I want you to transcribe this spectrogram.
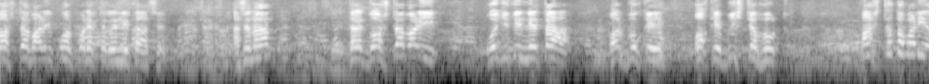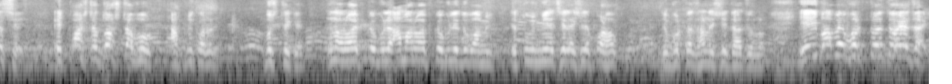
দশটা বাড়ির পর পর একটা করে নেতা আছে। আছে না? তাহলে দশটা বাড়ি, ওই যদি নেতা বুকে ওকে বিশটা ভোট। পাঁচটা তো বাড়ি আছে। এই পাঁচটা, দশটা ভোট আপনি করেন। বুঝ থেকে ওনার ওয়াইফকে বলে, আমার ওয়াইফকে বলে দেবো আমি যে তুমি মেয়ে, ছেলে ছেলে পড়াও। যে ভোটটা ধানের শীতার জন্য। এইভাবে ভোট তৈরি হয়ে যায়।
